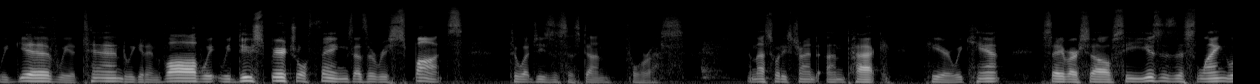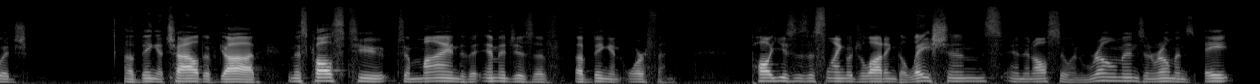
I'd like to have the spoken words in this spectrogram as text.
We give, we attend, we get involved, we, we do spiritual things as a response to what Jesus has done for us. And that's what he's trying to unpack here. We can't save ourselves. He uses this language of being a child of God, and this calls to, to mind the images of, of being an orphan. Paul uses this language a lot in Galatians and then also in Romans. In Romans 8,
